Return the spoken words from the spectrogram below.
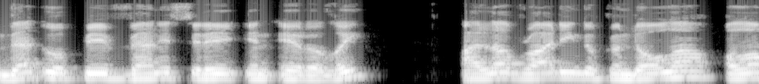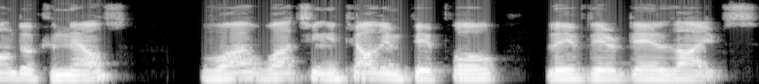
That would be Venice City in Italy. I love riding the gondola along the canals while watching Italian people live their daily lives.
